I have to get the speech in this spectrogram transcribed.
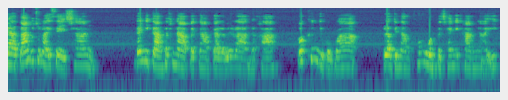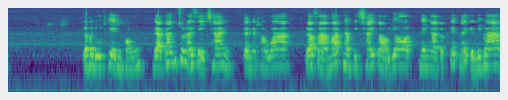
Data Visualization ได้มีการพัฒนาไปตามกาลเวลานะคะ ก็ขึ้นอยู่กับว่า เราจะนำข้อมูลไปใช้ในทางไหน เรามาดูเทรนของ Data Visualization กันนะคะว่า เราสามารถนำไปใช้ต่อยอดในงานประเภทไหนกันได้บ้าง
